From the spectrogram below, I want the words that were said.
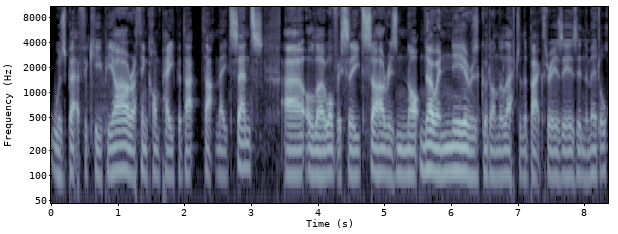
was better for QPR. I think on paper that that made sense. Uh, although obviously Sarr is not nowhere near as good on the left of the back three as he is in the middle.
